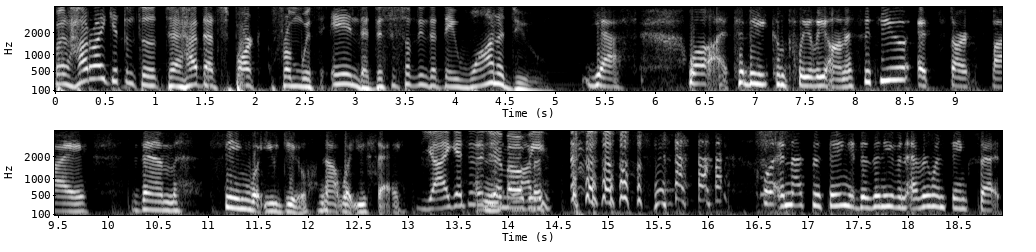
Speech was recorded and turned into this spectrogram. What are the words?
But how do I get them to to have that spark from within that this is something that they want to do? Yes. Well, to be completely honest with you, it starts by them seeing what you do, not what you say. Yeah, I get to the And gym, lot Obie. Well, and that's the thing. It doesn't even, everyone thinks that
